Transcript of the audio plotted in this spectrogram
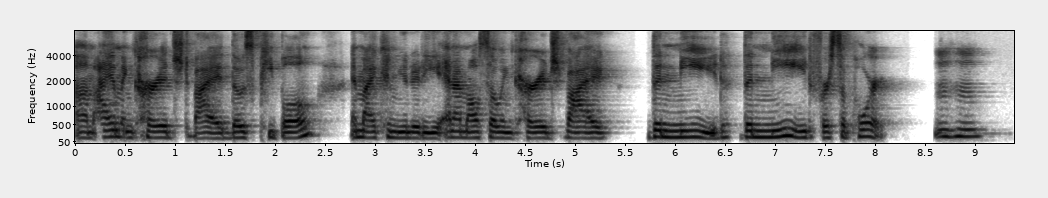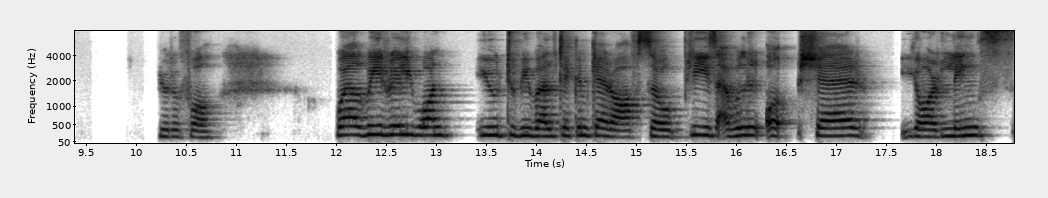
Um, I am encouraged by those people in my community. And I'm also encouraged by the need, the need for support. Mm-hmm. Beautiful. Well, we really want you to be well taken care of. So please, I will uh, share your links,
